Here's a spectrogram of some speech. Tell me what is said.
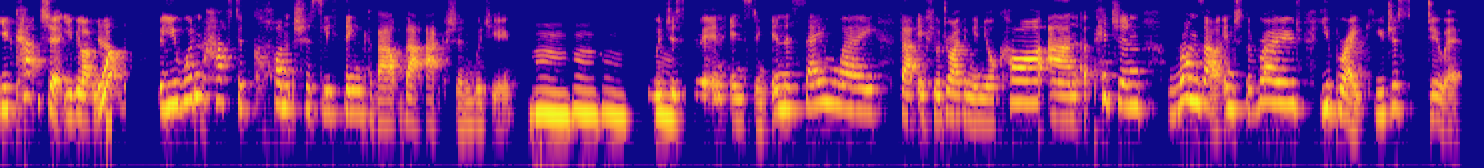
would catch it. You'd be like, yeah. "What but you wouldn't have to consciously think about that action, would you? Mm-hmm. You would just do it in instinct. In the same way that if you're driving in your car and a pigeon runs out into the road, you brake, you just do it.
